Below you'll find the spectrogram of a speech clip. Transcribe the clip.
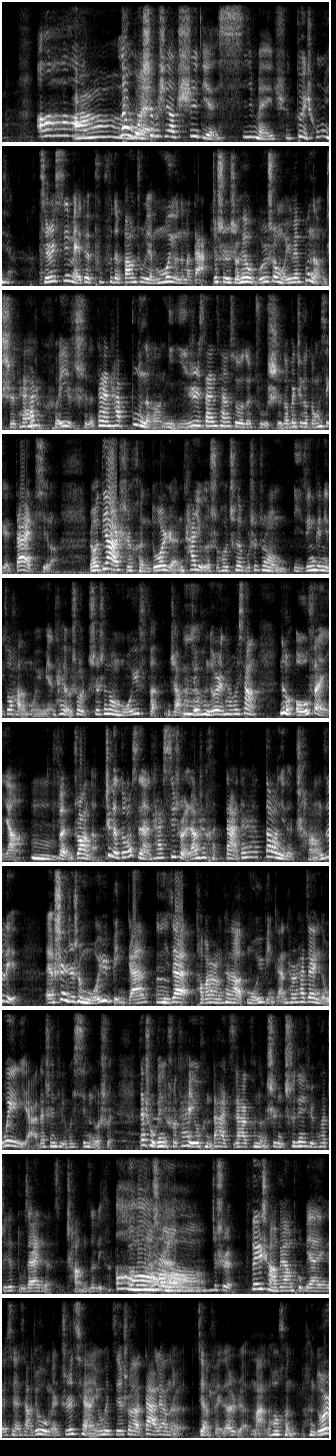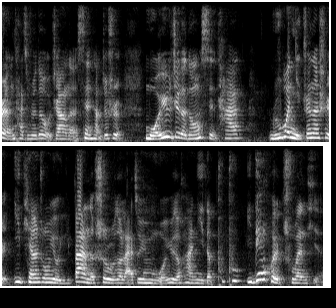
啊啊！那我是不是要吃一点西梅去对冲一下？其实西梅对噗噗的帮助也没有那么大。就是首先我不是说魔芋面不能吃，它它是可以吃的，但是它不能你一日三餐所有的主食都被这个东西给代替了。然后第二是很多人他有的时候吃的不是这种已经给你做好的魔芋面，他有时候吃的是那种魔芋粉，你知道吗？就很多人他会像那种藕粉一样，嗯，粉状的这个东西呢，它吸水量是很大，但是它到你的肠子里，哎，甚至是魔芋饼干，你在淘宝上能看到魔芋饼干，他说它在你的胃里啊，在身体里会吸很多水，但是我跟你说，它还有很大的极大可能是你吃进去以后，它直接堵在你的肠子里，哦，就是就是。非常非常普遍的一个现象，就我们之前因为会接受到大量的减肥的人嘛，然后很很多人他其实都有这样的现象，就是魔芋这个东西，它如果你真的是一天中有一半的摄入都来自于魔芋的话，你的噗噗一定会出问题，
